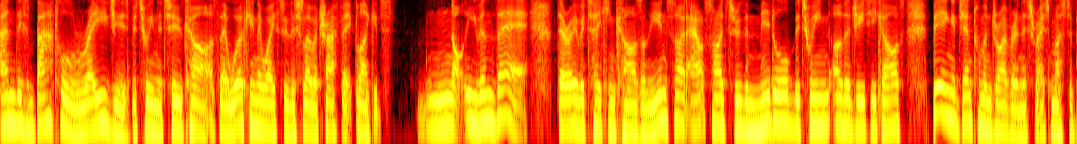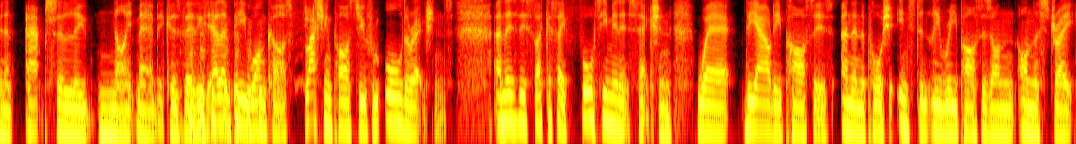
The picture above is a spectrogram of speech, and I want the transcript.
And this battle rages between the two cars. They're working their way through the slower traffic like it's not even there. They're overtaking cars on the inside, outside, through the middle, between other GT cars. Being a gentleman driver in this race must have been an absolute nightmare because there's these LMP1 cars flashing past you from all directions. And there's this, like I say, 40 minute section where the Audi passes and then the Porsche instantly repasses on, on the straight.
